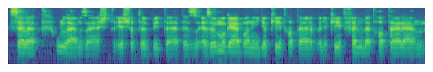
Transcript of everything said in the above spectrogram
szelet, hullámzást és a többi, tehát ez, ez önmagában így a két határ, vagy a két felület határán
